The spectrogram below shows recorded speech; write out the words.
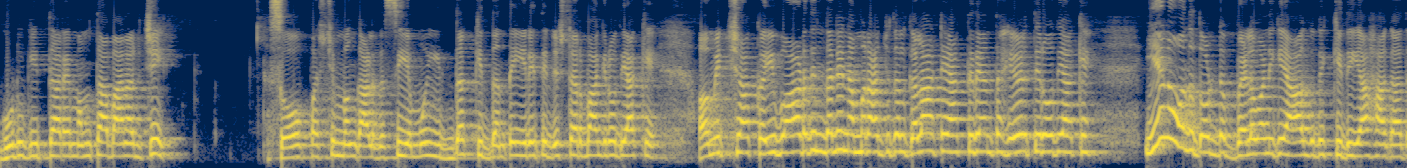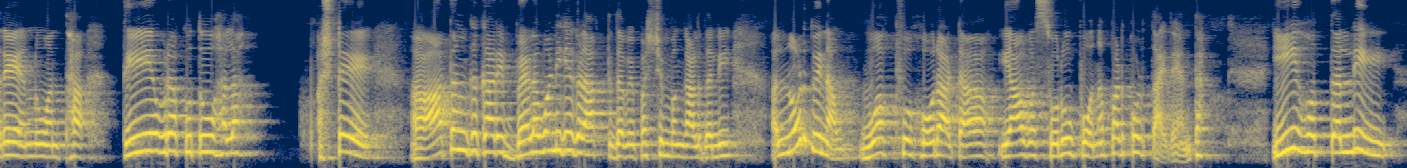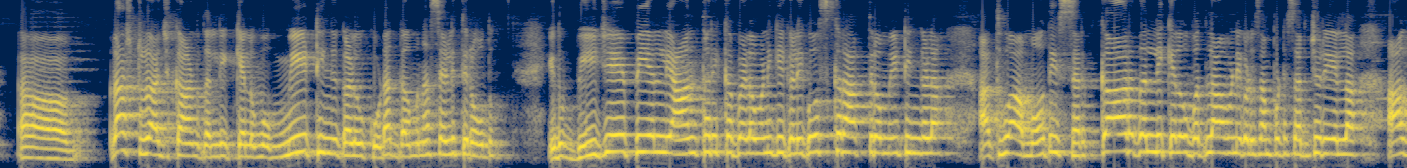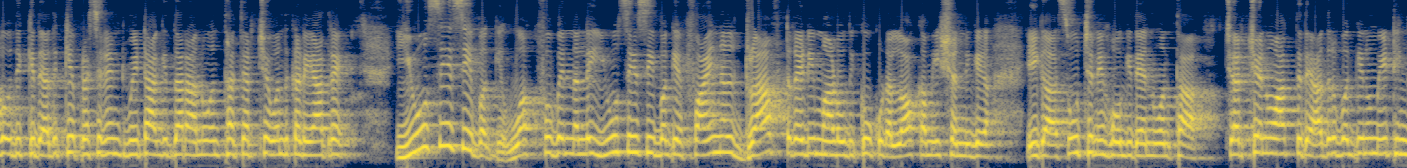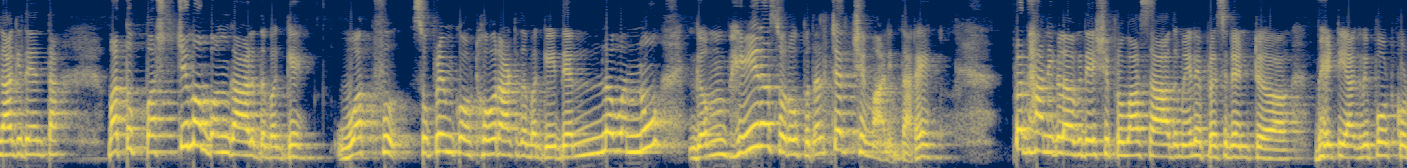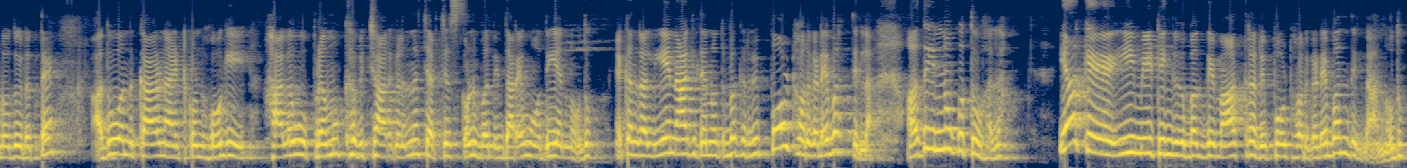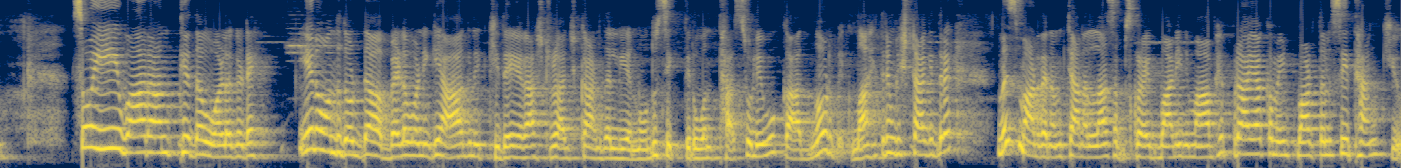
ಗುಡುಗಿದ್ದಾರೆ ಮಮತಾ ಬ್ಯಾನರ್ಜಿ. ಸೊ ಪಶ್ಚಿಮ ಬಂಗಾಳದ ಸಿ ಎಂ ಇದ್ದಕ್ಕಿದ್ದಂತೆ ಈ ರೀತಿ ಡಿಸ್ಟರ್ಬ್ ಆಗಿರೋದು ಯಾಕೆ? ಅಮಿತ್ ಶಾ ಕೈವಾಡದಿಂದನೇ ನಮ್ಮ ರಾಜ್ಯದಲ್ಲಿ ಗಲಾಟೆ ಆಗ್ತಿದೆ ಅಂತ ಹೇಳ್ತಿರೋದು ಯಾಕೆ? ಏನೋ ಒಂದು ದೊಡ್ಡ ಬೆಳವಣಿಗೆ ಆಗೋದಿಕ್ಕಿದೆಯಾ ಹಾಗಾದ್ರೆ ಅನ್ನುವಂಥ ತೀವ್ರ ಕುತೂಹಲ. ಅಷ್ಟೇ ಆತಂಕಕಾರಿ ಬೆಳವಣಿಗೆಗಳಾಗ್ತಿದ್ದಾವೆ ಪಶ್ಚಿಮ ಬಂಗಾಳದಲ್ಲಿ. ಅಲ್ಲಿ ನೋಡಿದ್ವಿ ನಾವು, ವಕ್ಫ್ ಹೋರಾಟ ಯಾವ ಸ್ವರೂಪವನ್ನು ಪಡ್ಕೊಳ್ತಾ ಇದೆ ಅಂತ. ಈ ಹೊತ್ತಲ್ಲಿ ರಾಷ್ಟ್ರ ರಾಜಕಾರಣದಲ್ಲಿ ಕೆಲವು ಮೀಟಿಂಗ್ಗಳು ಕೂಡ ಗಮನ ಸೆಳಿತಿರೋದು. ಇದು ಬಿ ಜೆ ಪಿಯಲ್ಲಿ ಆಂತರಿಕ ಬೆಳವಣಿಗೆಗಳಿಗೋಸ್ಕರ ಆಗ್ತಿರೋ ಮೀಟಿಂಗ್ಗಳ ಅಥವಾ ಮೋದಿ ಸರ್ಕಾರದಲ್ಲಿ ಕೆಲವು ಬದಲಾವಣೆಗಳು, ಸಂಪುಟ ಸರ್ಜರಿ ಎಲ್ಲ ಆಗೋದಿಕ್ಕಿದೆ, ಅದಕ್ಕೆ ಪ್ರೆಸಿಡೆಂಟ್ ಮೀಟ್ ಆಗಿದ್ದಾರೆ ಅನ್ನುವಂಥ ಚರ್ಚೆ ಒಂದು ಕಡೆ. ಆದರೆ ಯು ಬಗ್ಗೆ, ವಕ್ಫ್ ಬೆನ್ನಲ್ಲಿ ಯು ಬಗ್ಗೆ ಫೈನಲ್ ಡ್ರಾಫ್ಟ್ ರೆಡಿ ಮಾಡೋದಕ್ಕೂ ಕೂಡ ಲಾ ಕಮಿಷನ್ಗೆ ಈಗ ಸೂಚನೆ ಹೋಗಿದೆ ಅನ್ನುವಂಥ ಚರ್ಚೆನೂ ಆಗ್ತಿದೆ. ಅದ್ರ ಬಗ್ಗೆನೂ ಮೀಟಿಂಗ್ ಆಗಿದೆ ಅಂತ. ಮತ್ತು ಪಶ್ಚಿಮ ಬಂಗಾಳದ ಬಗ್ಗೆ ವಕ್ಫ್, ಸುಪ್ರೀಂ ಕೋರ್ಟ್ ಹೋರಾಟದ ಬಗ್ಗೆ ಇದೆಲ್ಲವನ್ನೂ ಗಂಭೀರ ಸ್ವರೂಪದಲ್ಲಿ ಚರ್ಚೆ ಮಾಡಿದ್ದಾರೆ. ಪ್ರಧಾನಿಗಳ ವಿದೇಶಿ ಪ್ರವಾಸ ಆದ ಮೇಲೆ ಪ್ರೆಸಿಡೆಂಟ್ ಭೇಟಿಯಾಗಿ ರಿಪೋರ್ಟ್ ಕೊಡೋದು ಇರುತ್ತೆ. ಅದು ಒಂದು ಕಾರಣ ಇಟ್ಕೊಂಡು ಹೋಗಿ ಹಲವು ಪ್ರಮುಖ ವಿಚಾರಗಳನ್ನು ಚರ್ಚಿಸ್ಕೊಂಡು ಬಂದಿದ್ದಾರೆ ಮೋದಿ ಅನ್ನೋದು. ಯಾಕಂದ್ರೆ ಅಲ್ಲಿ ಏನಾಗಿದೆ ಅನ್ನೋದ್ರ ಬಗ್ಗೆ ರಿಪೋರ್ಟ್ ಹೊರಗಡೆ ಬರ್ತಿಲ್ಲ. ಅದು ಇನ್ನೂ ಕುತೂಹಲ. ಯಾಕೆ ಈ ಮೀಟಿಂಗ್ ಬಗ್ಗೆ ಮಾತ್ರ ರಿಪೋರ್ಟ್ ಹೊರಗಡೆ ಬಂದಿಲ್ಲ ಅನ್ನೋದು? ಸೊ ಈ ವಾರಾಂತ್ಯದ ಒಳಗಡೆ ಏನೋ ಒಂದು ದೊಡ್ಡ ಬೆಳವಣಿಗೆ ಆಗಲಿಕ್ಕಿದೆ ರಾಷ್ಟ್ರ ರಾಜಕಾರಣದಲ್ಲಿ ಅನ್ನೋದು ಸಿಗ್ತಿರುವಂತಹ ಸುಳಿವು ಕಾದ್ ನೋಡ್ಬೇಕು. ಮಾಹಿತಿ ನಿಮ್ಗೆ ಇಷ್ಟ ಆಗಿದ್ರೆ ಮಿಸ್ ಮಾಡಿದೆ ನಮ್ಮ ಚಾನಲ್ನ ಸಬ್ಸ್ಕ್ರೈಬ್ ಮಾಡಿ, ನಿಮ್ಮ ಅಭಿಪ್ರಾಯ ಕಮೆಂಟ್ ಮಾಡಿ ತಿಳಿಸಿ. Thank you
